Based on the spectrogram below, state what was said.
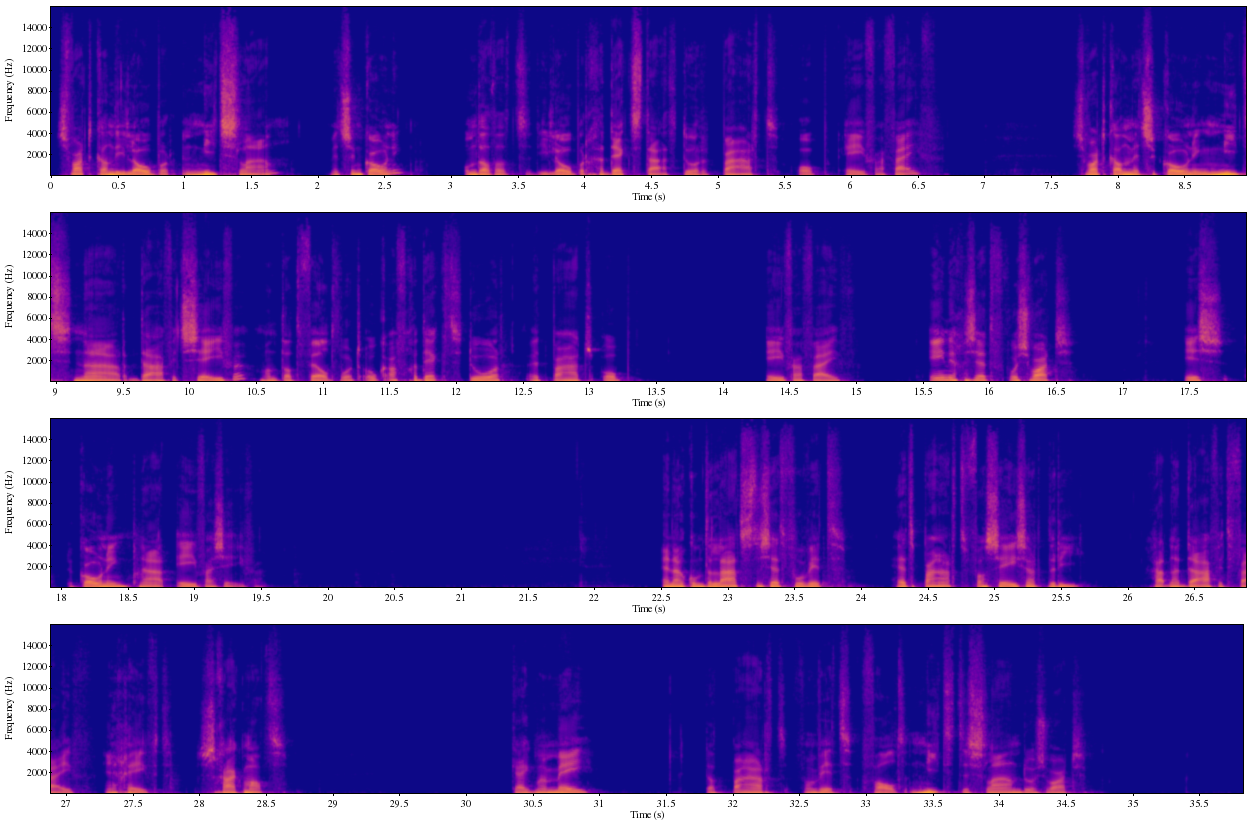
zwart kan die loper niet slaan met zijn koning. omdat het, die loper gedekt staat door het paard op Eva 5. Zwart kan met zijn koning niet naar David 7, want dat veld wordt ook afgedekt door het paard op Eva 5. Enige zet voor zwart is de koning naar Eva 7. En dan komt de laatste zet voor wit. Het paard van Caesar 3 gaat naar David 5 en geeft schaakmat. Kijk maar mee. Dat paard van wit valt niet te slaan door zwart.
